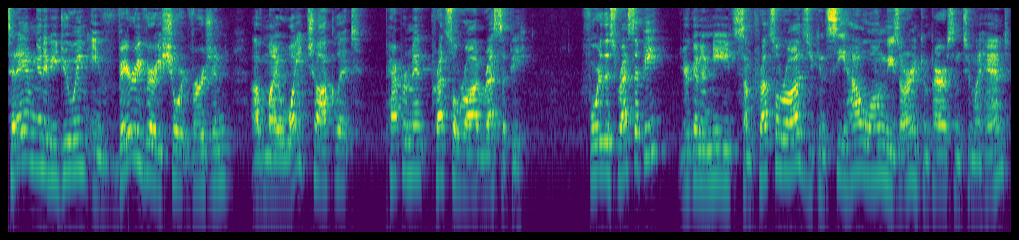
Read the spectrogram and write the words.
Today I'm going to be doing a very, very short version of my white chocolate peppermint pretzel rod recipe. For this recipe, you're going to need some pretzel rods. You can see how long these are in comparison to my hand.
